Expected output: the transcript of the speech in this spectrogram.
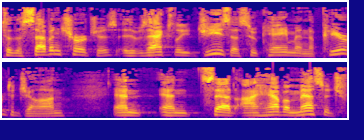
to the seven churches. It was actually Jesus who came and appeared to John and, and said, I have a message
